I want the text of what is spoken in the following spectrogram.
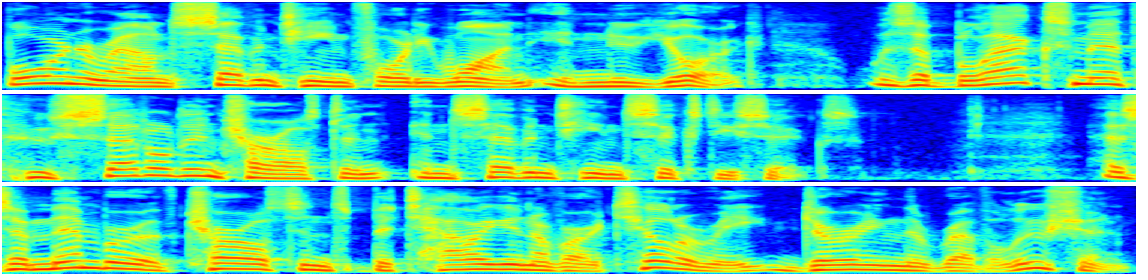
born around 1741 in New York, was a blacksmith who settled in Charleston in 1766. As a member of Charleston's Battalion of Artillery during the Revolution,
